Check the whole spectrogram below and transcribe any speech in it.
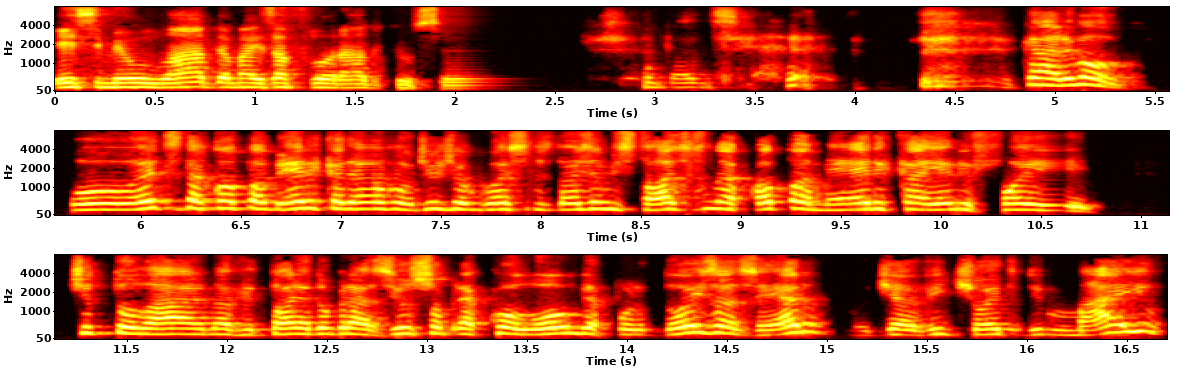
esse meu lado é mais aflorado que o seu. Pode ser. Cara, irmão, o, antes da Copa América, né, o Valdir jogou esses dois amistosos. Na Copa América, ele foi titular na vitória do Brasil sobre a Colômbia por 2 a 0 no dia 28 de maio.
